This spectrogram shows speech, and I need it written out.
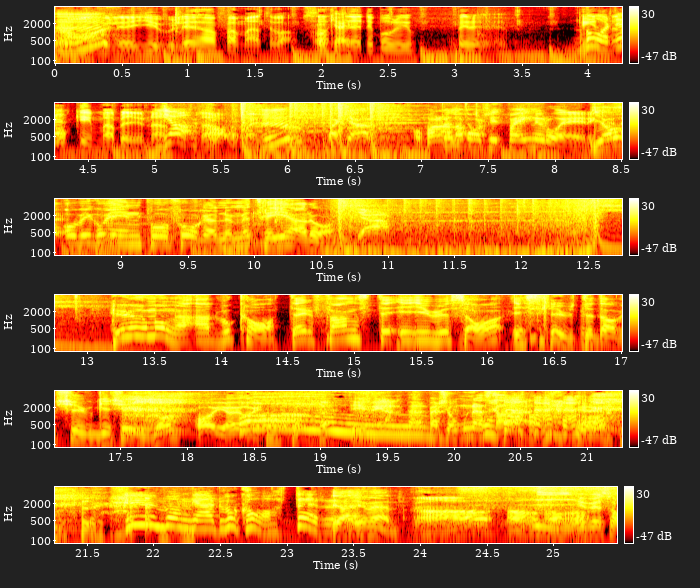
Han fyller i juli har jag för mig att det var. Så Okej. att, eh, det borde ju... Peter Både- och Ingmar blir ju närmast Ja. där. Tackar. Och har alla varsitt poäng nu då, Erik? ja och vi går in på fråga nummer tre här då. Ja. Hur många advokater fanns det i USA i slutet av 2020? Oj, oj, oj. Det är ju en per person nästan. Hur många advokater? Jajamän. I USA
